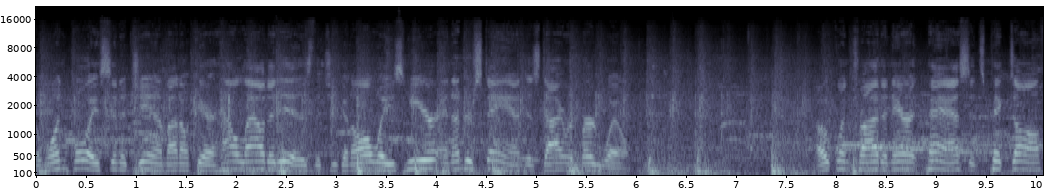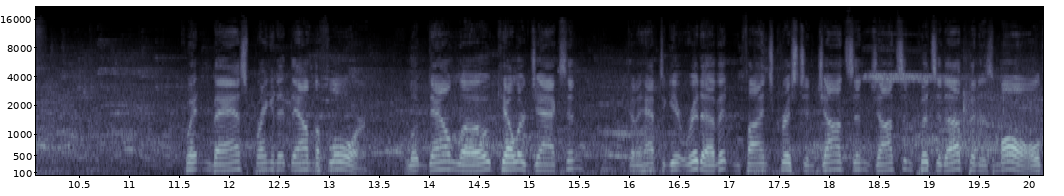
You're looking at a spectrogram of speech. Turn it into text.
The one voice in a gym, I don't care how loud it is, that you can always hear and understand is Dyron Birdwell. Oakland tried an errant pass. It's picked off. Quentin Bass bringing it down the floor. Look down low. Keller Jackson going to have to get rid of it and finds Christian Johnson. Johnson puts it up and is mauled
